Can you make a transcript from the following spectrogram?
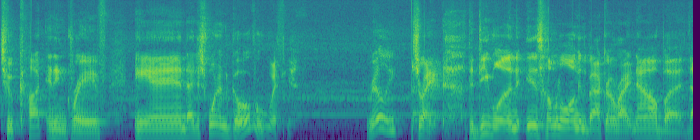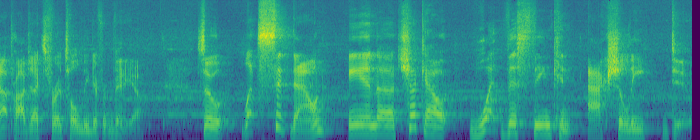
to cut and engrave and I just wanted to go over with you. Really? That's right. The D1 is humming along in the background right now, but that project's for a totally different video. So let's sit down and uh, check out what this thing can actually do.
